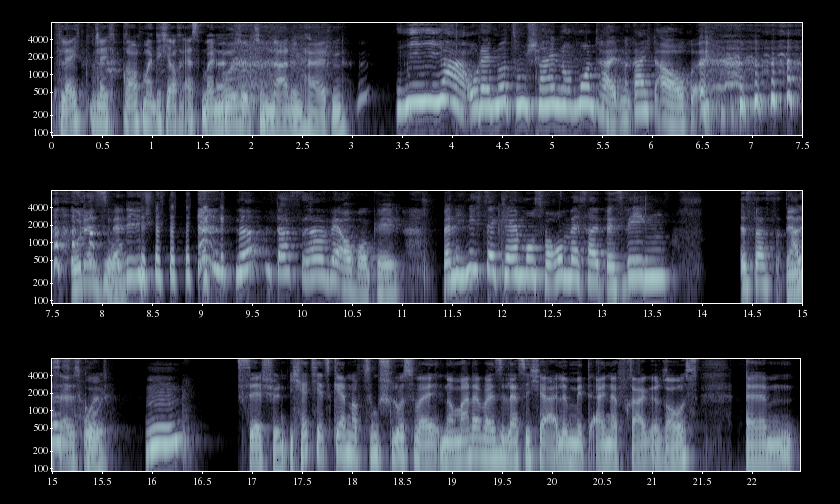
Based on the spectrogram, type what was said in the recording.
Vielleicht, vielleicht braucht man dich auch erstmal nur so zum Nadeln halten. Ja, oder nur zum Schneiden und Mund halten, reicht auch. Oder so. Ich, ne, das äh, wäre auch okay. Wenn ich nichts erklären muss, warum, weshalb, weswegen, ist das Dann alles, ist alles cool. gut. Hm? Sehr schön. Ich hätte jetzt gern noch zum Schluss, weil normalerweise lasse ich ja alle mit einer Frage raus. Ähm,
